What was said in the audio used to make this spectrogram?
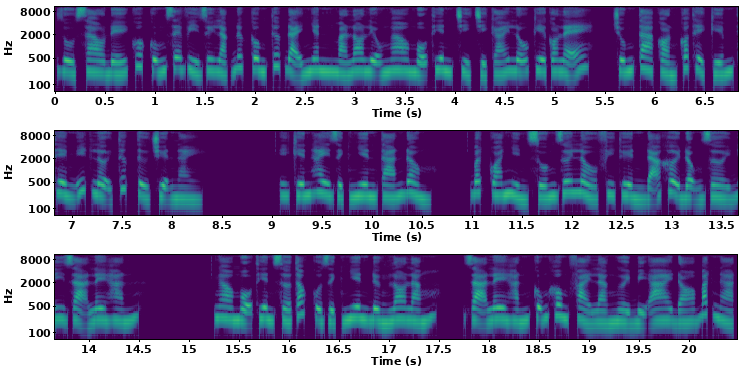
Dù sao đế quốc cũng sẽ vì duy lạc đức công tước đại nhân mà lo liệu ngao mộ thiên chỉ chỉ cái lỗ kia có lẽ, chúng ta còn có thể kiếm thêm ít lợi tức từ chuyện này. Ý kiến hay dịch nhiên tán đồng, bất quá nhìn xuống dưới lầu phi thuyền đã khởi động rời đi dạ lê hắn. Ngao mộ thiên sờ tóc của dịch nhiên đừng lo lắng, dạ lê hắn cũng không phải là người bị ai đó bắt nạt.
